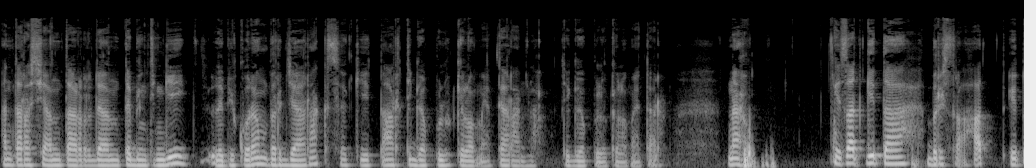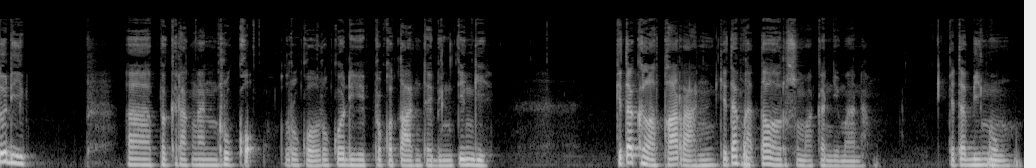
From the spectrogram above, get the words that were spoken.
Antara Siantar dan tebing tinggi lebih kurang berjarak sekitar 30 kilometeran lah, 30 kilometer. Nah, saat kita beristirahat itu di uh, pegerangan ruko, ruko-ruko di perkotaan tebing tinggi. Kita kelaparan, kita nggak tahu harus makan di mana. Kita bingung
